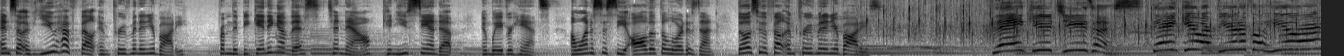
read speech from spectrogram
And so if you have felt improvement in your body from the beginning of this to now, can you stand up and wave your hands? I want us to see all that the Lord has done. Those who have felt improvement in your bodies. Thank you, Jesus. Thank you, our beautiful healer.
